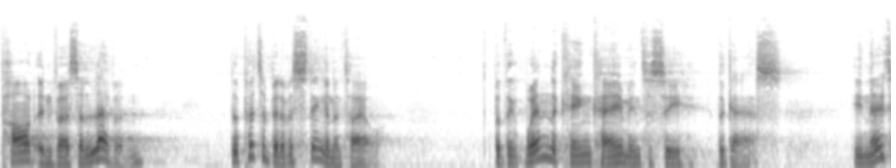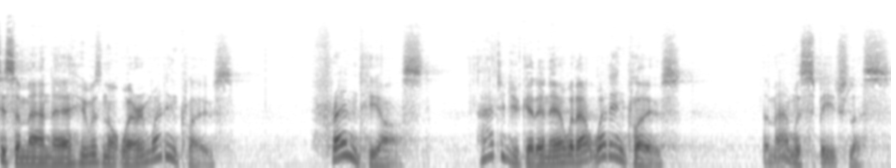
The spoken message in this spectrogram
part in verse 11 that puts a bit of a sting in the tail. But the, when the king came in to see the guests, he noticed a man there who was not wearing wedding clothes. Friend, he asked, how did you get in here without wedding clothes? The man was speechless.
